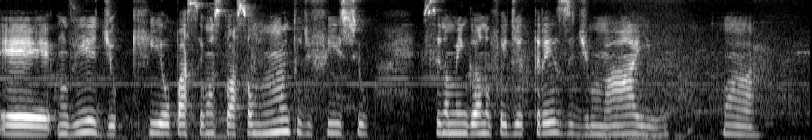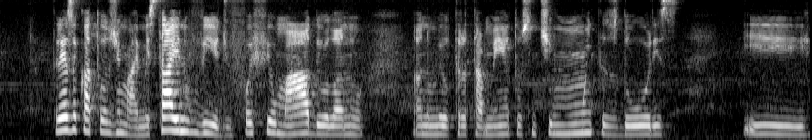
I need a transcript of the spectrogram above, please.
é, um vídeo que eu passei uma situação muito difícil. Se não me engano foi dia 13 de maio. Uma, 13 ou 14 de maio, mas tá aí no vídeo. Foi filmado eu lá no, lá no meu tratamento. Eu senti muitas dores. E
